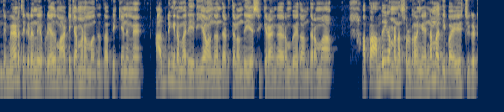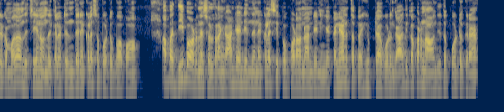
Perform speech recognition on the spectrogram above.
இந்த மேடத்துக்கிட்ட இருந்து எப்படியாவது மாட்டிக்காமல் நம்ம வந்து தப்பிக்கணுமே. அப்படிங்கிற மாதிரி ரியா வந்து அந்த இடத்துல வந்து யோசிக்கிறாங்க ரொம்ப தந்திரமாக அப்போ அம்பிகா மேடம் சொல்கிறாங்க என்னம்மா தீபா யோசிச்சுக்கிட்டு இருக்கும்போது அந்த செயின் வந்து கிளட்டு இந்த நெக்லஸை போட்டு பார்ப்போம். அப்போ தீபா உடனே சொல்கிறாங்க ஆண்டி ஆண்டி இந்த நெக்லஸ் இப்போ போடணும். ஆண்டி நீங்கள் கல்யாணத்தை கிஃப்ட்டாக கொடுங்க. அதுக்கப்புறம் நான் வந்து இதை போட்டுக்கிறேன்.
